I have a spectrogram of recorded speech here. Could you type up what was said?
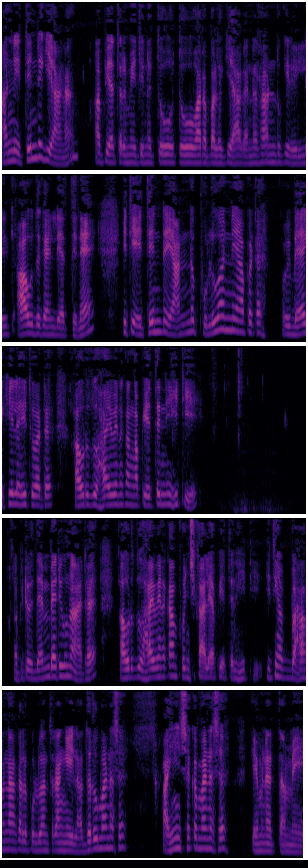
අන්න එතෙන්ද ගියා නම් අපි අතර මේ දින තෝ තෝ වරබල කියා ගන්න රණ්ඩු කිරිල්ල ආයුධ ගැන්ලි ඇත්තේ නැහැ. ඉතින් එතෙන්ද යන්න පුළුවන් නේ අපිට. අපි බෑ කියලා හිතුවට අවුරුදු 6 වෙනකන් අපි එතෙන්නේ හිටියේ. අපිට දැන් බැරි වුණාට අවුරුදු 6 වෙනකන් පුංචි කාලේ අපි එතන හිටියේ. ඉතින් අපි භාවනා කරලා පුළුවන් තරම් ඒ ලදරු මනස, අහිංසක මනස, එහෙම නැත්නම් මේ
